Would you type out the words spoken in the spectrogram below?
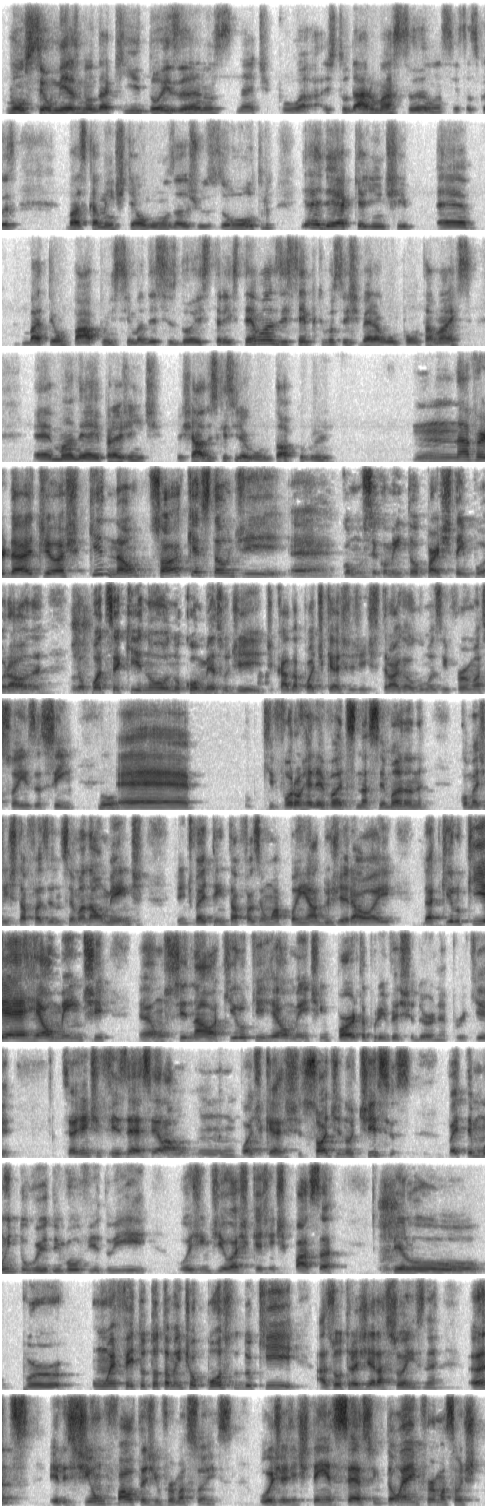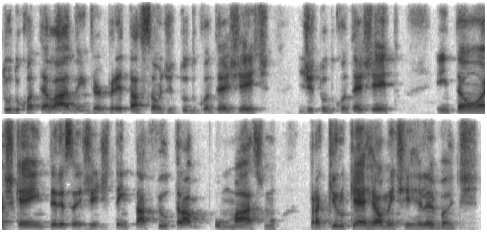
vão ser o mesmo daqui dois anos, né, tipo, estudar uma ação, assim, essas coisas. Basicamente, tem alguns ajustes ou outros, e a ideia é que a gente é, bater um papo em cima desses dois, três temas e sempre que vocês tiverem algum ponto a mais, é, mandem aí pra gente. Fechado? Esqueci de algum tópico, Bruno? Na verdade, eu acho que não. Só a questão de, é, como você comentou, parte temporal, né? Então pode ser que no, no começo de, de cada podcast a gente traga algumas informações assim é, que foram relevantes na semana, né? Como a gente está fazendo semanalmente, a gente vai tentar fazer um apanhado geral aí daquilo que é realmente é um sinal, aquilo que realmente importa para o investidor, né? Porque se a gente fizer, sei lá, um, um, podcast só de notícias, vai ter muito ruído envolvido. E hoje em dia eu acho que a gente passa pelo por um efeito totalmente oposto do que as outras gerações, né? Antes eles tinham falta de informações. Hoje a gente tem excesso, então é informação de tudo quanto é lado, interpretação de tudo quanto é jeito, de tudo quanto é jeito. Então, acho que é interessante a gente tentar filtrar o máximo para aquilo que é realmente relevante.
